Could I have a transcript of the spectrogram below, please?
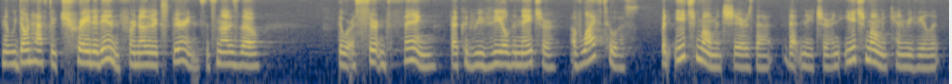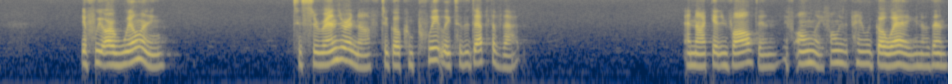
and that we don't have to trade it in for another experience. It's not as though there were a certain thing that could reveal the nature of life to us. But each moment shares that, that nature, and each moment can reveal it. If we are willing to surrender enough to go completely to the depth of that and not get involved in, if only, if only the pain would go away, you know, then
